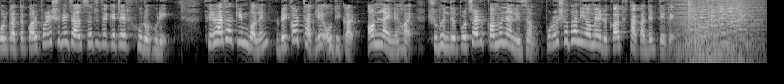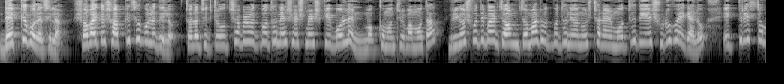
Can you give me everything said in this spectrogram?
কলকাতা কর্পোরেশনে জাল সার্টিফিকেটের হুড়োহুড়ি। ফিরহাদ হাকিম বলেন, রেকর্ড থাকলে অধিকার, অনলাইনে হয়। শুভেন্দুর প্রচার কমিউনালিজম, পুরসভা নিয়মে রেকর্ড থাকাদের দেবে। দেবকে বলেছিলাম। সবাই তো সবকিছু বলে দিল। চলচ্চিত্র উৎসবের উদ্বোধনে শেষমেশ কি বললেন মুখ্যমন্ত্রী মমতা? বৃহস্পতিবার জমজমাট উদ্বোধনী অনুষ্ঠানের মধ্যে দিয়ে শুরু হয়ে গেল একত্রিশতম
